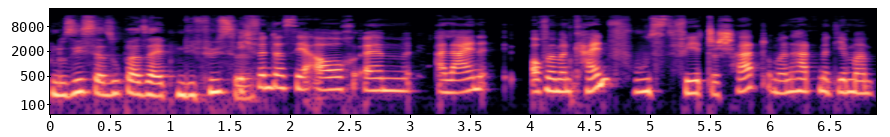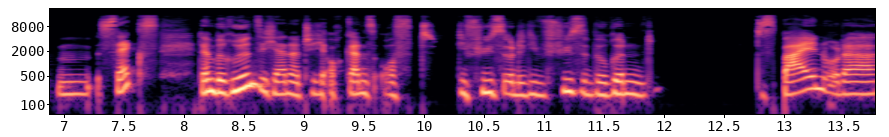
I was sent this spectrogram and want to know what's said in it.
Und du siehst ja super selten die Füße. Ich finde das ja auch ähm, alleine, auch wenn man keinen Fußfetisch hat und man hat mit jemandem Sex, dann berühren sich ja natürlich auch ganz oft die Füße oder die Füße berühren das Bein oder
